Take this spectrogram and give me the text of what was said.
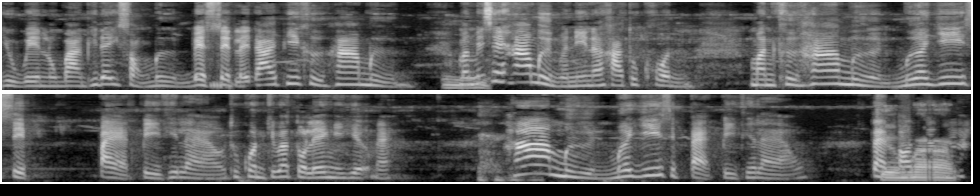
อยู่เวรโรงพยาบาลพี่ได้อีกสองหมื่นเบ็ดเสร็จรายได้พี่คือห้าหมื่นมันไม่ใช่ห้าหมื่นวันนี้นะคะ ทุกคนมันคือห้าหมื่นเมื่อยี่สิบแปดปีที่แล้ว ทุกคนคิดว่าตัวเลขนี้เยอะไหมห้าหมื่นเมื่อยี่สิบแปดปีที่แล้ว แต่ตอนนั้นเยอะมากน่ะ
